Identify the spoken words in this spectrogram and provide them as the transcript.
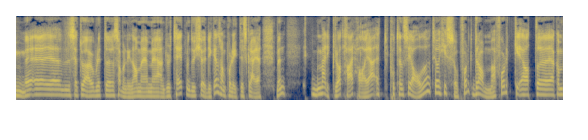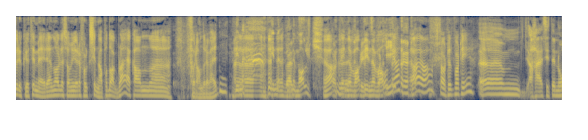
Mm. Eh, eh, sett du er jo blitt sammenligna med, med Andrew Tate, men du kjører ikke en sånn politisk greie. Men merker du at her har jeg et potensial til å hisse opp folk, dra med folk, at eh, jeg kan bruke det til mer enn å liksom gjøre folk sinna på Dagbladet? Jeg kan uh, forandre verden. Vinne, Eh, vinne, vinne valg? ja, vinne, vinne valg, ja. ja. Ja, Starte et parti. Um, her jeg sitter nå,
